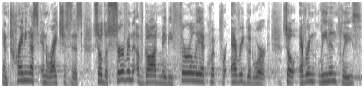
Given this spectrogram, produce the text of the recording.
and training us in righteousness, so the servant of God may be thoroughly equipped for every good work. So, everyone, lean in, please.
